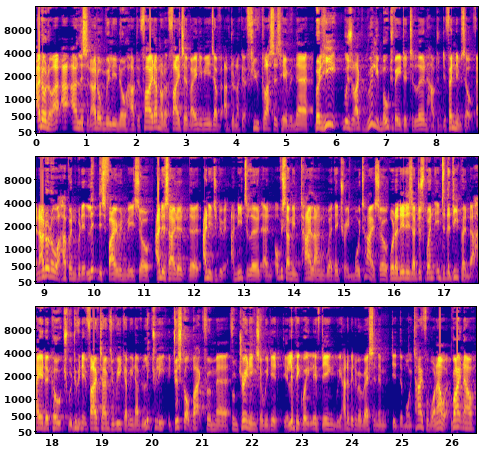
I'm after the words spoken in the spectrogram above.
I don't know. I, I, I, listen. I don't really know how to fight. I'm not a fighter by any means. I've, I've done like a few classes here and there, but he was like really motivated to learn how to defend himself. And I don't know what happened, but it lit this fire in me. So I decided that I need to do it. I need to learn. And obviously, I'm in Thailand where they train Muay Thai. So what I did is I just went into the deep end. I hired a coach. We're doing it five times a week. I mean, I've literally just got back from uh, from training. So we did the Olympic weightlifting. We had a bit of a rest and then did the Muay Thai for one hour. Right now,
